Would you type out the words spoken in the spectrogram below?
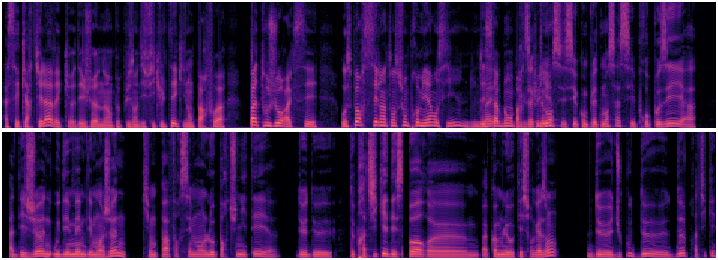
à ces quartiers-là avec euh, des jeunes un peu plus en difficulté qui n'ont parfois pas toujours accès au sport. C'est l'intention première aussi des Ouais, Sablons en particulier? Exactement, c'est complètement ça. C'est proposer à, à des jeunes ou des, même des moins jeunes qui n'ont pas forcément l'opportunité euh, de, de, de pratiquer des sports euh, bah, comme le hockey sur gazon, de, du coup de, de le pratiquer.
